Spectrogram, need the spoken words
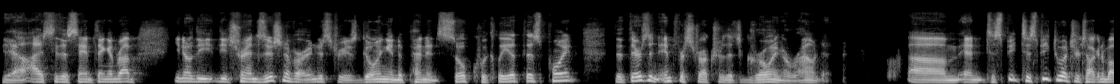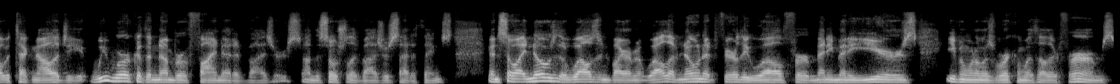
Yeah, I see the same thing. And Rob, you know, the the transition of our industry is going independent so quickly at this point that there's an infrastructure that's growing around it. Um, and to speak to speak to what you're talking about with technology, we work with a number of FiNet advisors on the social advisor side of things, and so I know the Wells environment well. I've known it fairly well for many many years, even when I was working with other firms.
